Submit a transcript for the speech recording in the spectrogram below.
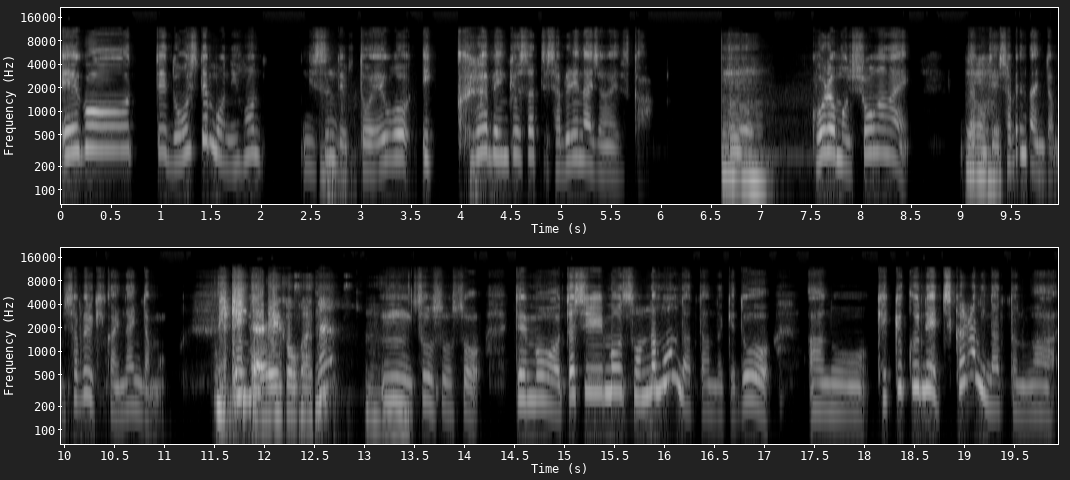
英語ってどうしても日本に住んでると英語いくら勉強したって喋れないじゃないですか。うん。これはもうしょうがない。だってうん喋んないんだもん。喋る機会ないんだもん。生きた英語がね。ううん、そうそうそう。でも私もそんなもんだったんだけど、あの結局ね力になったのは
